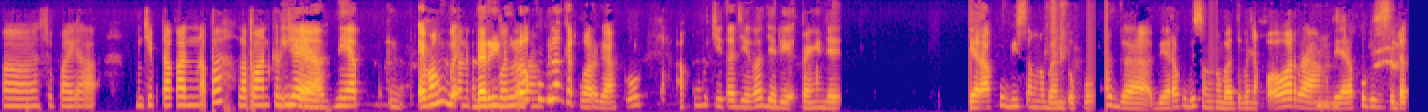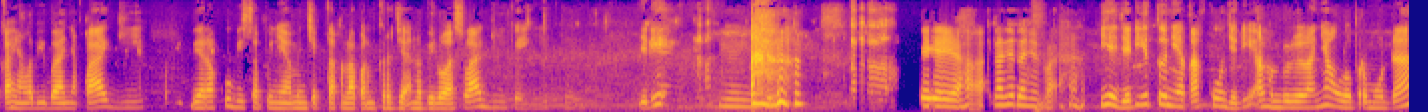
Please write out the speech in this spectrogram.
uh, supaya menciptakan apa lapangan kerja iya, ya niat emang dari dulu orang. aku bilang ke keluarga aku aku cita-cita jadi pengen jadi biar aku bisa ngebantu keluarga biar aku bisa ngebantu banyak orang Hmm. biar aku bisa sedekah yang lebih banyak lagi biar aku bisa punya menciptakan lapangan kerjaan lebih luas lagi kayak gitu. Jadi iya iya iya. lanjut lanjut pak. Iya jadi itu niat aku. Jadi alhamdulillahnya Allah permudah.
